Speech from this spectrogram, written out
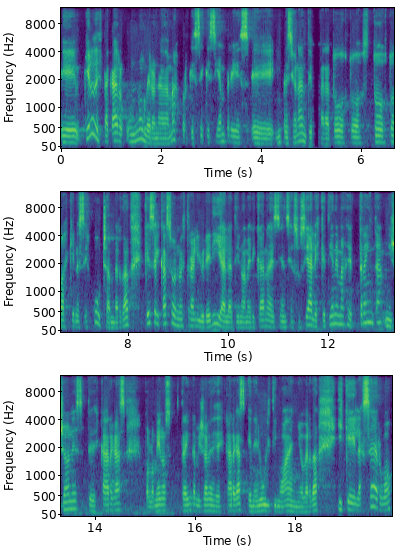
Eh, quiero destacar un número nada más, porque sé que siempre es impresionante para todos, todos, todos, todas quienes escuchan, ¿verdad? Que es el caso de nuestra librería latinoamericana de ciencias sociales, que tiene más de 30 millones de descargas, por lo menos 30 millones de descargas en el último año, ¿verdad? Y que el acervo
